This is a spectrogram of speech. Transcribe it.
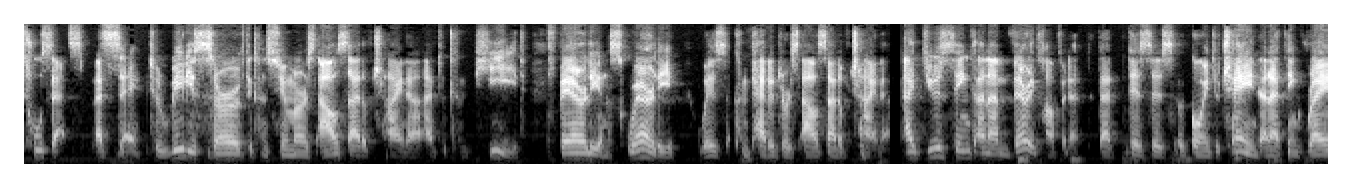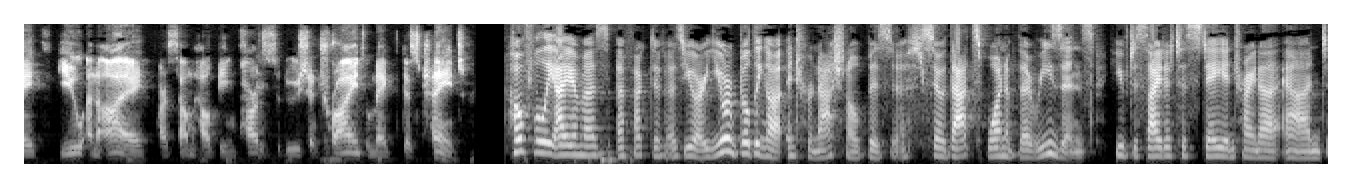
tool sets, let's say, to really serve the consumers outside of China and to compete fairly and squarely with competitors outside of China. I do think, and I'm very confident that this is going to change. And I think, Ray, you and I are somehow being part of the solution, trying to make this change. Hopefully, I am as effective as you are. You're building an international business. So that's one of the reasons you've decided to stay in China. And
